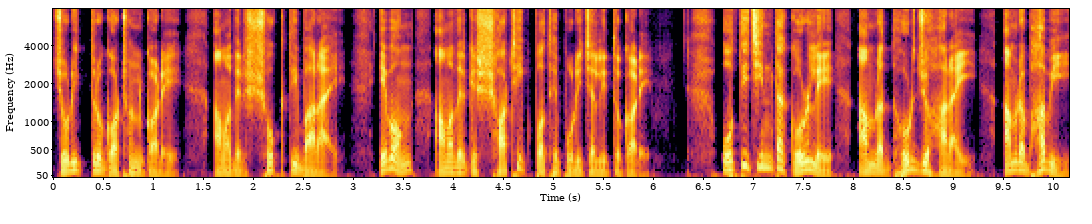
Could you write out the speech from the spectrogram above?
চরিত্র গঠন করে, আমাদের শক্তি বাড়ায়। এবং আমাদেরকে সঠিক পথে পরিচালিত করে। অতি চিন্তা করলে আমরা ধৈর্য হারাই। আমরা ভাবি,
